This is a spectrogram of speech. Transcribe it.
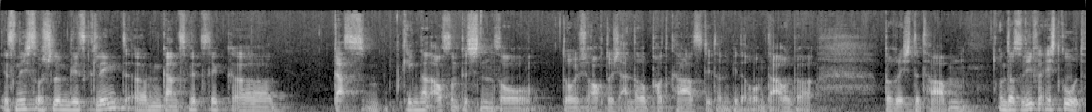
ist nicht so schlimm, wie es klingt. Ähm, ganz witzig. Äh, das ging dann auch so ein bisschen so durch, auch durch andere Podcasts, die dann wiederum darüber berichtet haben. Und das lief echt gut.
